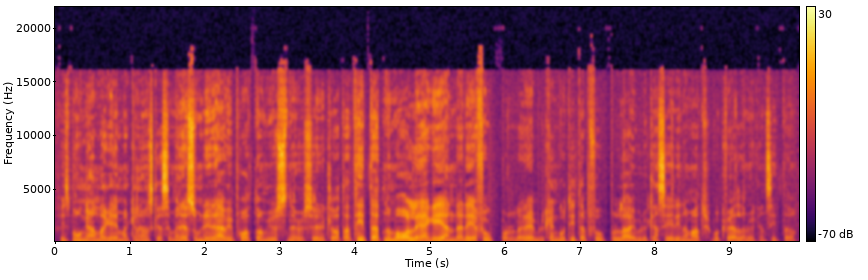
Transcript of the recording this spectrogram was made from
Det finns många andra grejer man kan önska sig, men eftersom det är det här vi pratar om just nu så är det klart att hitta ett normalläge igen där det är fotboll. Där du kan gå och titta på fotboll live och du kan se dina matcher på kvällen. Du kan sitta och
